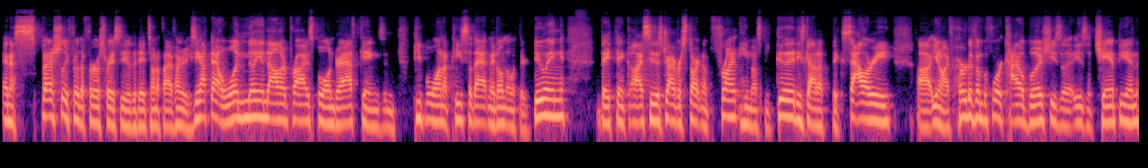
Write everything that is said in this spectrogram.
And especially for the first race of the Daytona 500, because you got that $1 million prize pool on DraftKings and people want a piece of that and they don't know what they're doing. They think, oh, I see this driver starting up front. He must be good. He's got a big salary. Uh, you know, I've heard of him before. Kyle Busch, he's a, he's a champion.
